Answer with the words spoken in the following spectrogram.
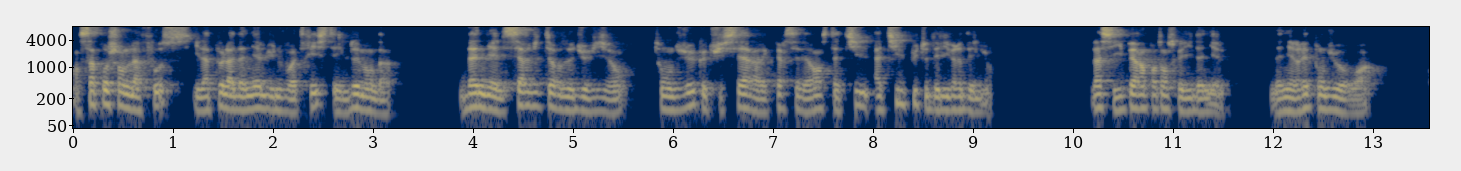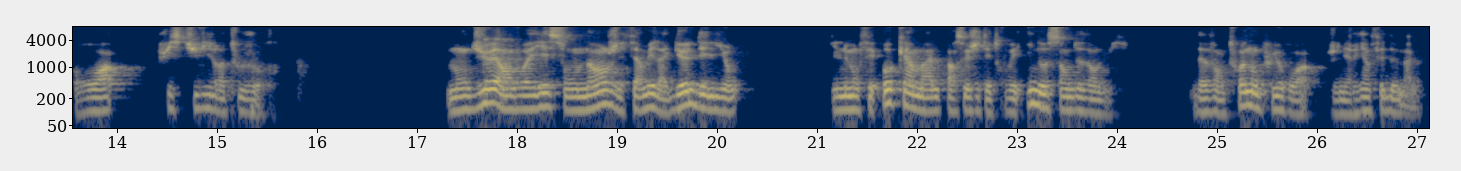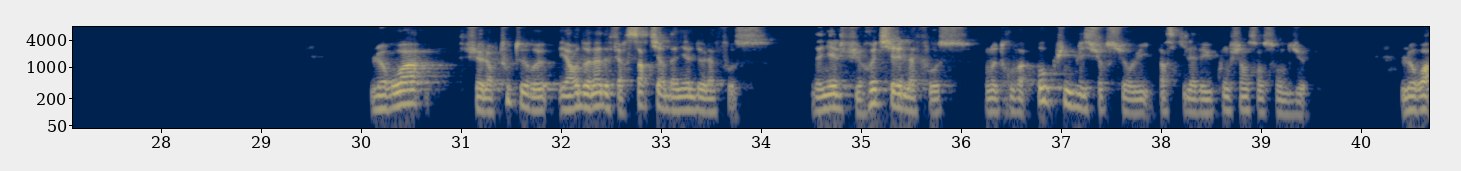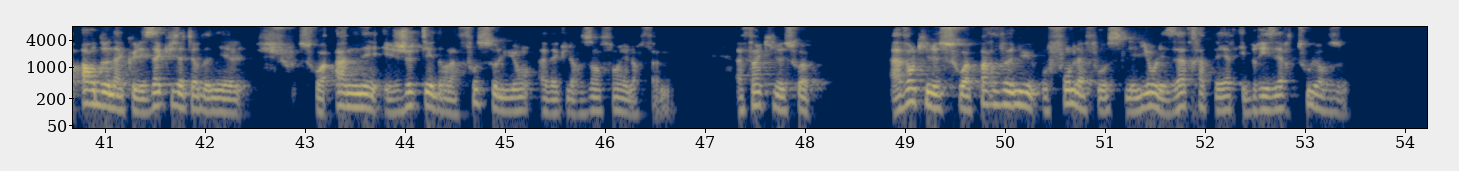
En s'approchant de la fosse, il appela Daniel d'une voix triste et il demanda Daniel, serviteur de Dieu vivant, ton Dieu que tu sers avec persévérance, a-t-il pu te délivrer des lions? Là, c'est hyper important ce que dit Daniel. Daniel répondit au roi Roi, puisses-tu vivre à toujours? Mon Dieu a envoyé son ange et fermé la gueule des lions. Ils ne m'ont fait aucun mal parce que j'étais trouvé innocent devant lui. Devant toi non plus, roi, je n'ai rien fait de mal. Le roi fut alors tout heureux et ordonna de faire sortir Daniel de la fosse. Daniel fut retiré de la fosse. On ne trouva aucune blessure sur lui parce qu'il avait eu confiance en son Dieu. Le roi ordonna que les accusateurs Daniel soient amenés et jetés dans la fosse aux lions avec leurs enfants et leurs femmes, afin qu'ils ne soient avant qu'ils ne soient parvenus au fond de la fosse, les lions les attrapèrent et brisèrent tous leurs os.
